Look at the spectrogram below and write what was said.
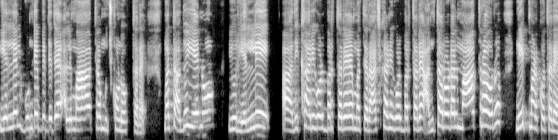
ಎಲ್ಲೆಲ್ಲಿ ಗುಂಡಿ ಬಿದ್ದಿದೆ ಅಲ್ಲಿ ಮಾತ್ರ ಮುಚ್ಕೊಂಡು ಹೋಗ್ತಾರೆ. ಮತ್ತೆ ಅದು ಏನು? ಇವ್ರು ಎಲ್ಲಿ ಆ ಅಧಿಕಾರಿಗಳು ಬರ್ತಾರೆ, ಮತ್ತೆ ರಾಜಕಾರಣಿಗಳು ಬರ್ತಾರೆ ಅಂತ ರೋಡಲ್ಲಿ ಮಾತ್ರ ಅವರು ನೀಟ್ ಮಾಡ್ಕೋತಾರೆ.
